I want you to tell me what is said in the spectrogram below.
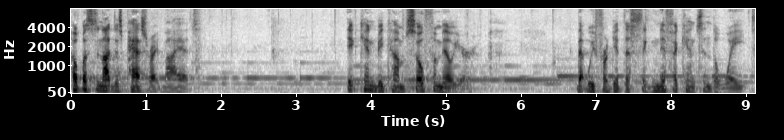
Help us to not just pass right by it it can become so familiar that we forget the significance and the weight.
